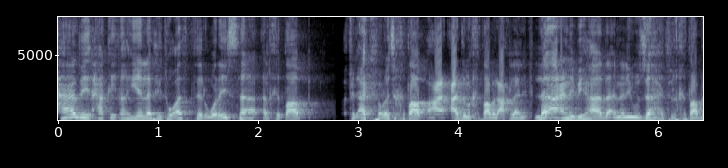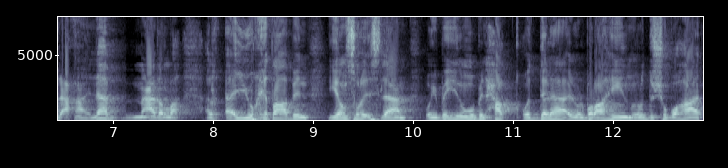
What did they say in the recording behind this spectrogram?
هذه الحقيقة هي التي تؤثر وليس الخطاب في الأكثر وليس خطاب عدم الخطاب العقلاني، لا أعني بهذا أنني أزهد في الخطاب العقلاني، لا معاذ الله، أي خطاب ينصر الإسلام ويبينه بالحق والدلائل والبراهين ويرد الشبهات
